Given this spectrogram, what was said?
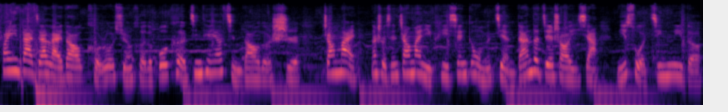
欢迎大家来到口若悬河的播客。今天邀请到的是张麦。那首先，张麦，你可以先跟我们简单的介绍一下你所经历的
